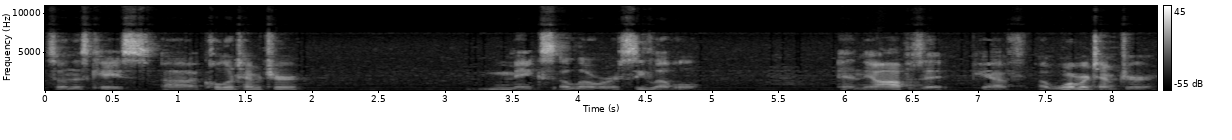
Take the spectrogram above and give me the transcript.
so in this case, uh, colder temperature makes a lower sea level, and the opposite, you have a warmer temperature,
